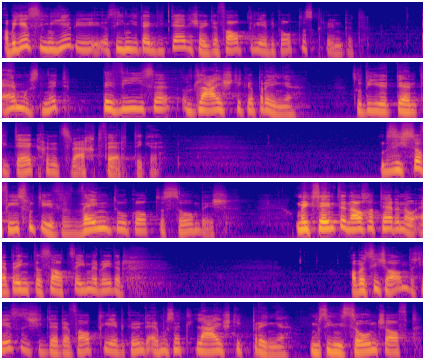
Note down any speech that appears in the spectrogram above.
Aber jetzt seine Liebe, seine Identität ist ja in der Vaterliebe Gottes gegründet. Er muss nicht beweisen und Leistungen bringen zu deiner Identität können zu rechtfertigen. Und das ist so fies vom Teufel, wenn du Gottes Sohn bist. Und wir sehen dann nachher noch, er bringt den Satz immer wieder. Aber es ist anders. Jesus ist in der Vaterliebe gegründet. Er muss nicht Leistung bringen, um seine Sohnschaft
